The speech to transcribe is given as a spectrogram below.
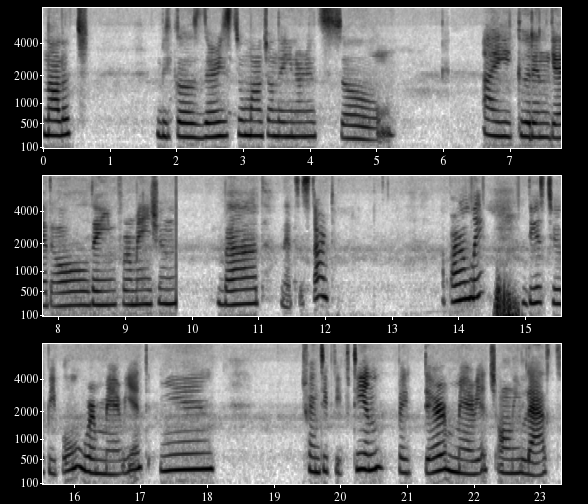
knowledge because there is too much on the internet so I couldn't get all the information but let's start apparently these two people were married in 2015, but their marriage only lasted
